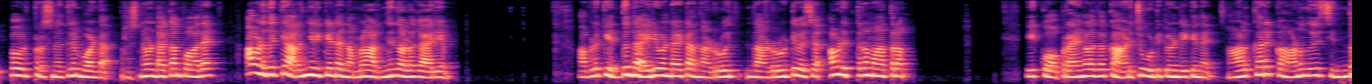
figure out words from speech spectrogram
ഇപ്പൊ ഒരു പ്രശ്നത്തിനും പോണ്ട. പ്രശ്നം ഉണ്ടാക്കാൻ പോകാതെ അവൾ ഇതൊക്കെ അറിഞ്ഞിരിക്കേണ്ടേ? നമ്മൾ അറിഞ്ഞെന്നുള്ള കാര്യം. അവൾക്ക് എന്ത് ധൈര്യം ഉണ്ടായിട്ടാ നടുറൂ നടുറൂട്ടി വെച്ച് അവൾ ഇത്ര മാത്രം ഈ കോപ്രായങ്ങളൊക്കെ കാണിച്ചു കൂട്ടിക്കൊണ്ടിരിക്കുന്നത് ആൾക്കാർ കാണുന്നൊരു ചിന്ത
